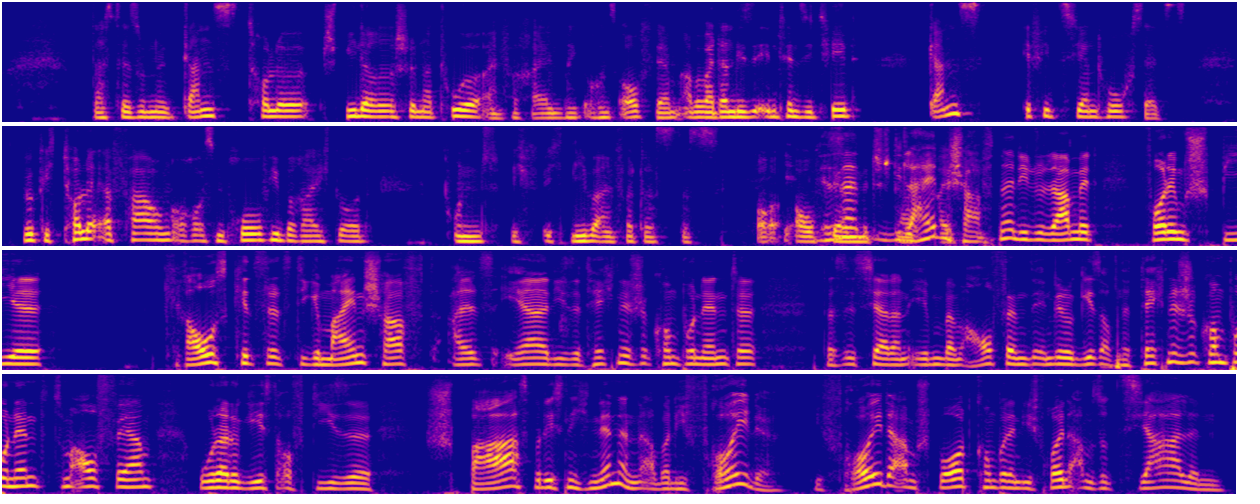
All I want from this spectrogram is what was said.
dass der so eine ganz tolle spielerische Natur einfach reinbringt, auch ins Aufwärmen, aber dann diese Intensität ganz effizient hochsetzt. Wirklich tolle Erfahrung auch aus dem Profibereich dort. Und ich, ich liebe einfach das, das Au- Ja, Aufwärmen das ist halt mit die Startreifen. Leidenschaft, ne, die du damit vor dem Spiel rauskitzelst, die Gemeinschaft als eher diese technische Komponente. Das ist ja dann eben beim Aufwärmen, entweder du gehst auf eine technische Komponente zum Aufwärmen oder du gehst auf diese Spaß, würde ich es nicht nennen, aber die Freude, die Freude am Sportkomponente, die Freude am Sozialen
